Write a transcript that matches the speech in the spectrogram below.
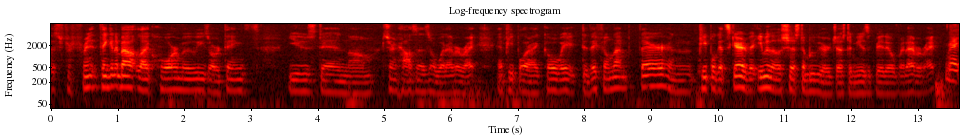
it's for- for thinking about like horror movies or things used in um, certain houses or whatever, right? And people are like, "Oh wait, did they film that there?" And people get scared of it, even though it's just a movie or just a music video, or whatever, right? Right.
